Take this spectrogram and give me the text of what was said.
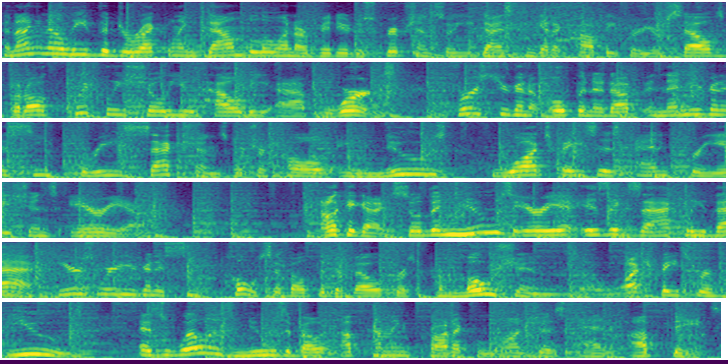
And I'm going to leave the direct link down below in our video description so you guys can get a copy for yourselves, but I'll quickly show you how the app works. First, you're going to open it up, and then you're going to see three sections, which are called a News, Watch Faces, and Creations area. Okay guys, so the news area is exactly that. Here's where you're to see posts about the developer's promotions, uh, watch face reviews, as well as news about upcoming product launches and updates.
